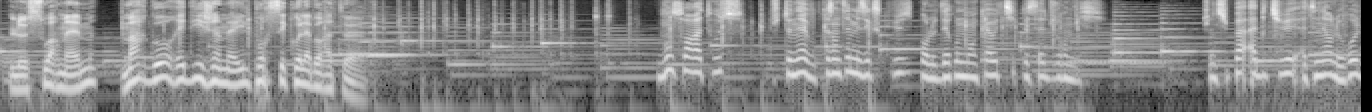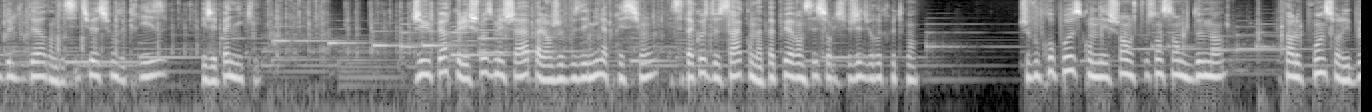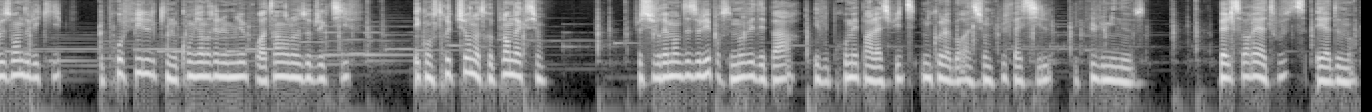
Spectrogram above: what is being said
Le soir même, Margot rédige un mail pour ses collaborateurs. Bonsoir à tous. Je tenais à vous présenter mes excuses pour le déroulement chaotique de cette journée. Je ne suis pas habituée à tenir le rôle de leader dans des situations de crise et j'ai paniqué. J'ai eu peur que les choses m'échappent, alors je vous ai mis la pression, et c'est à cause de ça qu'on n'a pas pu avancer sur le sujet du recrutement. Je vous propose qu'on échange tous ensemble demain pour faire le point sur les besoins de l'équipe, le profil qui nous conviendrait le mieux pour atteindre nos objectifs, et qu'on structure notre plan d'action. Je suis vraiment désolée pour ce mauvais départ et vous promets par la suite une collaboration plus facile et plus lumineuse. Belle soirée à tous et à demain.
